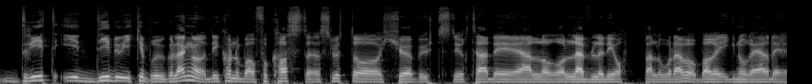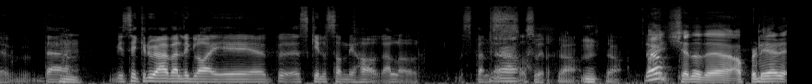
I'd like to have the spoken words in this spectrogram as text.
Drit i de du ikke bruker lenger. De kan du bare forkaste. Slutt å kjøpe utstyr til de, eller å levele de opp, eller whatever. Bare ignorer de. Det, mm. Hvis ikke du er veldig glad i skillsene de har, eller spills ja. osv. Ja. Mm. Ja. Jeg kjenner det appellerer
